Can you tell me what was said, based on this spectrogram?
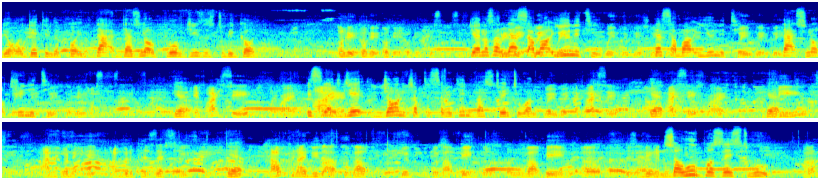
you're getting the point. That does not prove Jesus to be God. Okay. Okay. Okay. Okay. Listen. listen. Do you understand? Wait, That's wait, about wait, wait, unity. Wait. Wait. Wait. wait That's about unity. Wait, wait, wait. That's not Wait, wait, Trinity. Wait, wait, Let me ask you this. Let me ask. Yeah. If I say, right, It's I, like J- John chapter 17, verse 21. Wait, wait. If I say, Yeah. if I say, right, Yeah. me, I'm gonna, I'm gonna possess you. Yeah. How can I do that without, with, without being God or without being, uh, uh, being a So who possessed who? Huh?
